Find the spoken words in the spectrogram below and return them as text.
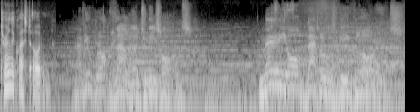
Turn the quest to Odyn. Have you brought valor to these halls? May your battles be glorious.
